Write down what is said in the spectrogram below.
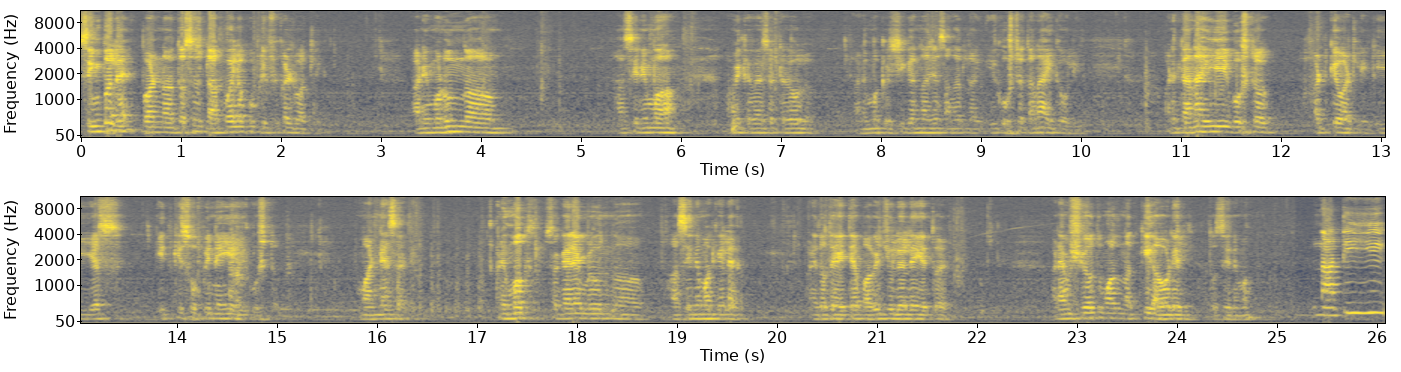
सिंपल आहे पण तसंच दाखवायला खूप डिफिकल्ट वाटली. आणि म्हणून हा सिनेमा आम्ही करायचं ठरवलं आणि मग कृषिकांना जे सांगितलं ही गोष्ट त्यांना ऐकवली. आणि त्यांना ही गोष्ट हटके वाटली की येस इतकी सोपी नाही आहे ही गोष्ट मांडण्यासाठी. आणि मग सगळ्यांनी मिळून हा सिनेमा केलाय. आणि तो त्या येत्या बावीस जुलैला येतोय. आणि आम शुअर तुम्हाला नक्की आवडेल तो सिनेमा. नाती ही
